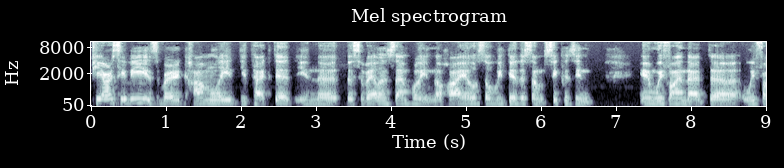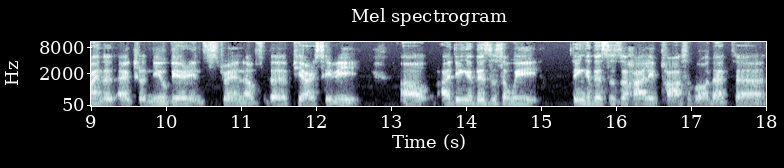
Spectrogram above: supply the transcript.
PRCV is very commonly detected in the, the surveillance sample in Ohio. So we did some sequencing, and we find that uh, we find that actually new variant strain of the PRCV. Uh, I think this is a, we think this is highly possible that uh,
